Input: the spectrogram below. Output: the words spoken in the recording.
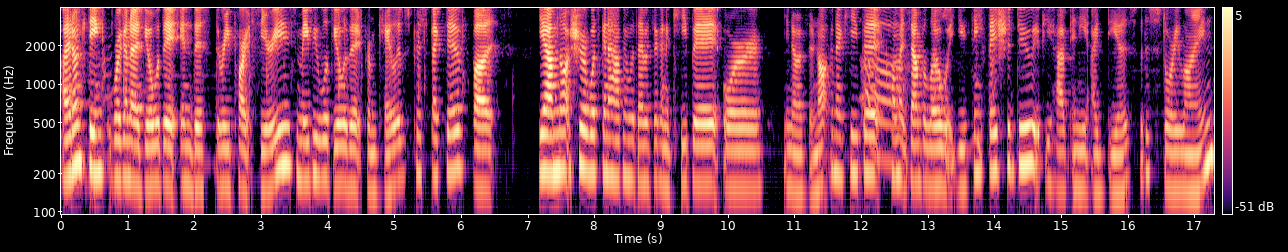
I don't think we're gonna deal with it in this three part series. Maybe we'll deal with it from Caleb's perspective, but yeah, I'm not sure what's gonna happen with them if they're gonna keep it or you know if they're not gonna keep it. Comment down below what you think they should do if you have any ideas for the storyline.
